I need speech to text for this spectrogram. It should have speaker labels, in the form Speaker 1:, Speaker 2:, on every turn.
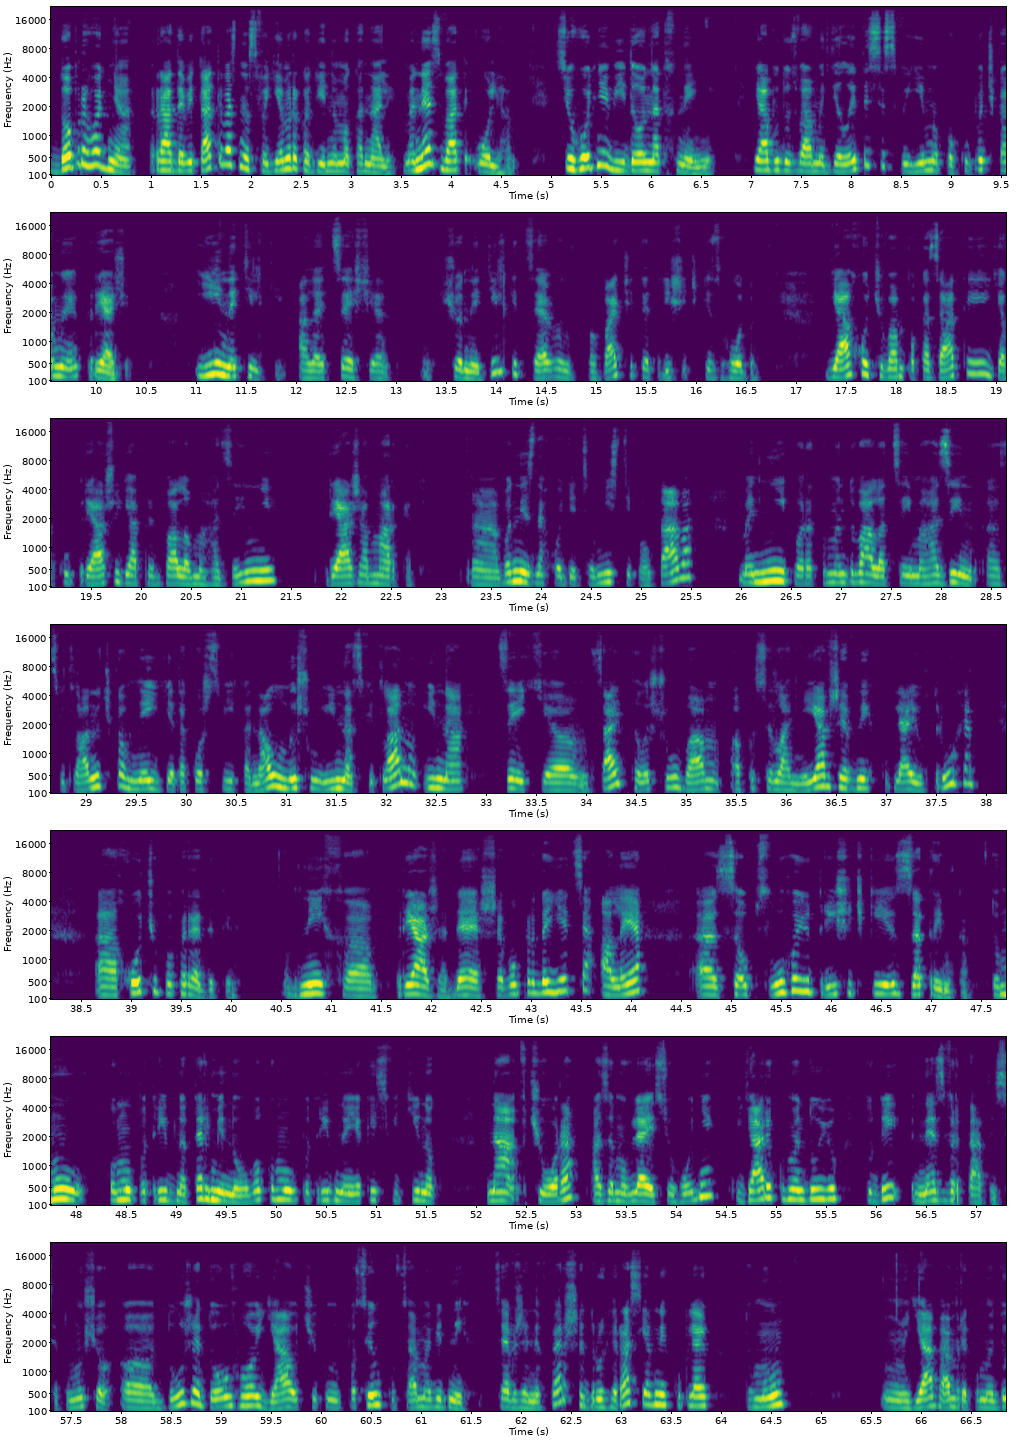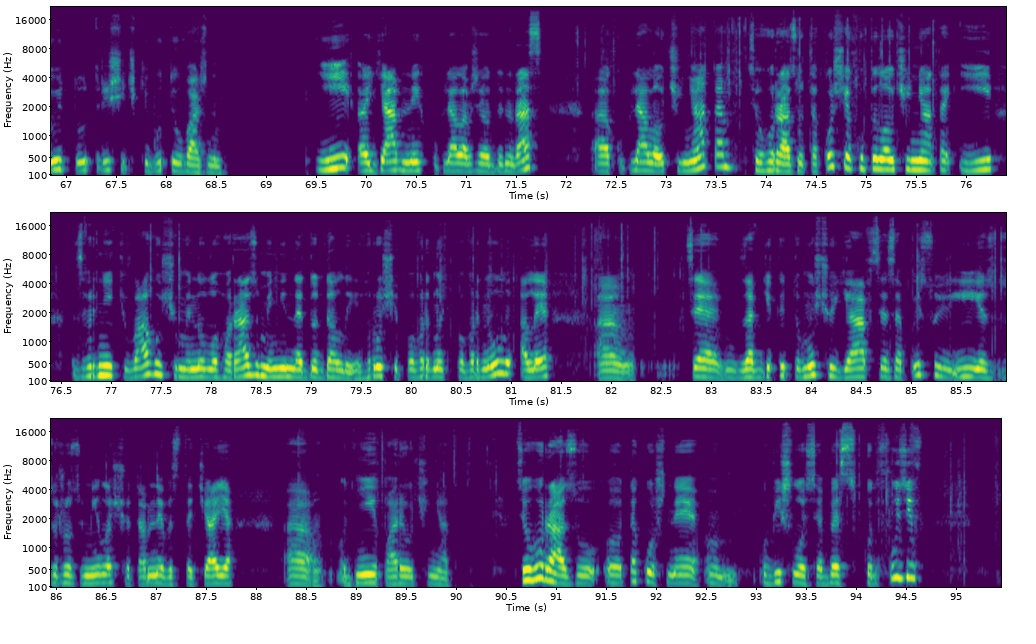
Speaker 1: Доброго дня! Рада вітати вас на своєму рукодільному каналі. Мене звати Ольга. Сьогодні відео натхнення. Я буду з вами ділитися своїми покупочками пряжі. І не тільки, але це ще, що не тільки, це ви побачите трішечки згодом. Я хочу вам показати, яку пряжу я придбала в магазині пряжа Маркет. Вони знаходяться в місті Полтава. Мені порекомендувала цей магазин е, Світланочка. В неї є також свій канал. Лишу і на Світлану, і на цей е, сайт лишу вам е, посилання. Я вже в них купляю вдруге. Хочу попередити. В них пряжа дешево продається, але з обслугою трішечки затримка. Тому, кому потрібно терміново, кому потрібно якийсь відтінок на вчора, а замовляє сьогодні, я рекомендую туди не звертатися, тому що е, дуже довго я очікую посилку саме від них. Це вже не вперше, другий раз я в них купляю, тому я вам рекомендую тут трішечки бути уважним. І е, я в них купляла вже один раз. Е, купляла оченята. Цього разу також я купила оченята, і зверніть увагу, що минулого разу мені не додали. Гроші повернуть, повернули, але це завдяки тому, що я все записую і зрозуміла, що там не вистачає однієї пари оченяток. Цього разу також не обійшлося без конфузів.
